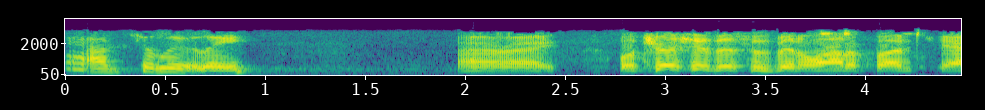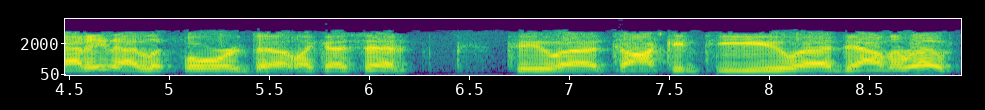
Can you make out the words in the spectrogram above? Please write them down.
Absolutely. All right. Well, Tricia, this has been a lot of fun chatting. I look forward, to, like I said, to uh, talking to you uh, down the road.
